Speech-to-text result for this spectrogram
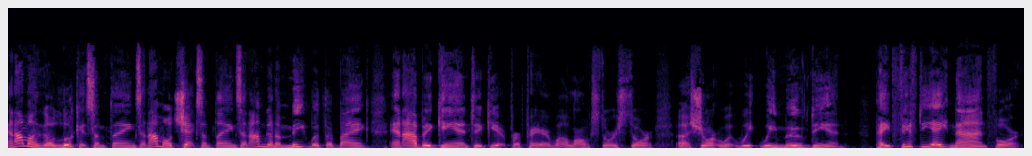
And I'm going to go look at some things and I'm going to check some things and I'm going to meet with the bank and I begin to get prepared. Well, long story short, uh, short we, we moved in, paid 58 nine for it.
